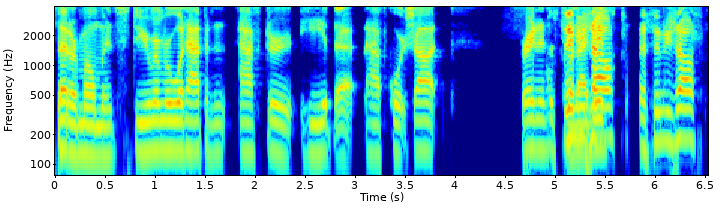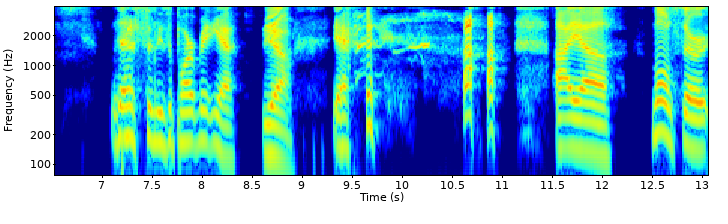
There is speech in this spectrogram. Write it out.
better moments. Do you remember what happened after he hit that half court shot, Brandon? At Cindy's house. At Cindy's house. Yeah, Cindy's apartment. Yeah, Yeah. yeah. I uh, long story.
